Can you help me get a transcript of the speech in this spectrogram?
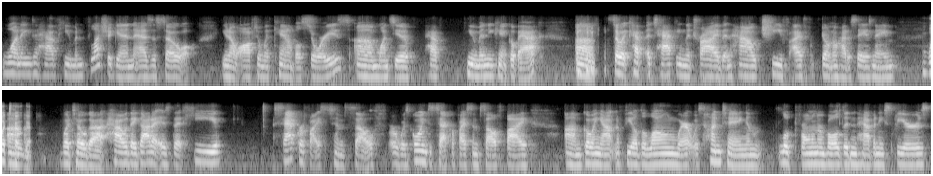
wanting to have human flesh again, as is so you know often with cannibal stories. Um, once you have human, you can't go back. Um, so it kept attacking the tribe, and how Chief I don't know how to say his name watoga um, Watoga, how they got it is that he sacrificed himself or was going to sacrifice himself by um, going out in a field alone where it was hunting and looked vulnerable, didn't have any spears,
